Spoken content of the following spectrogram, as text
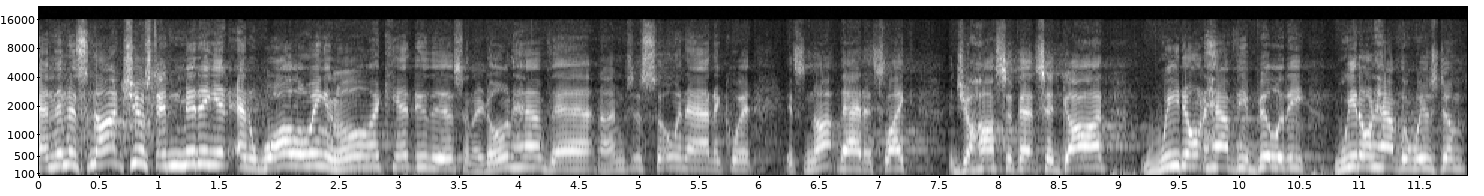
And then it's not just admitting it and wallowing and, oh, I can't do this and I don't have that and I'm just so inadequate. It's not that. It's like Jehoshaphat said, God, we don't have the ability, we don't have the wisdom,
